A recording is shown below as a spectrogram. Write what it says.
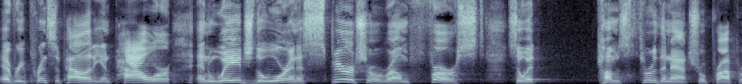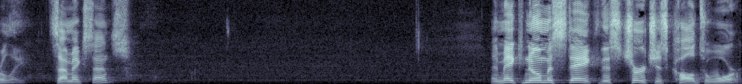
every principality and power, and wage the war in a spiritual realm first so it comes through the natural properly. Does that make sense? And make no mistake, this church is called to war.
